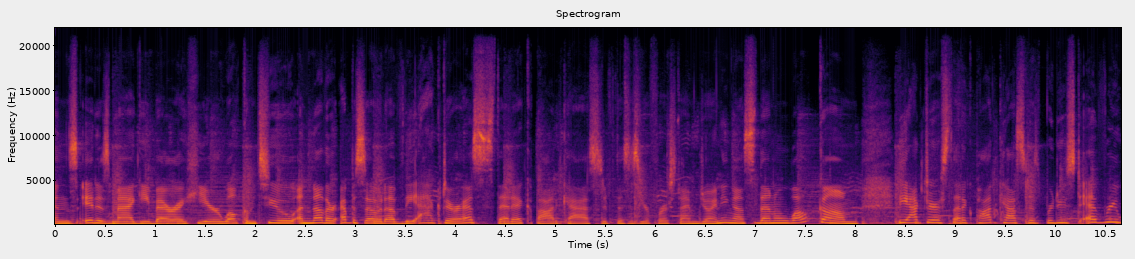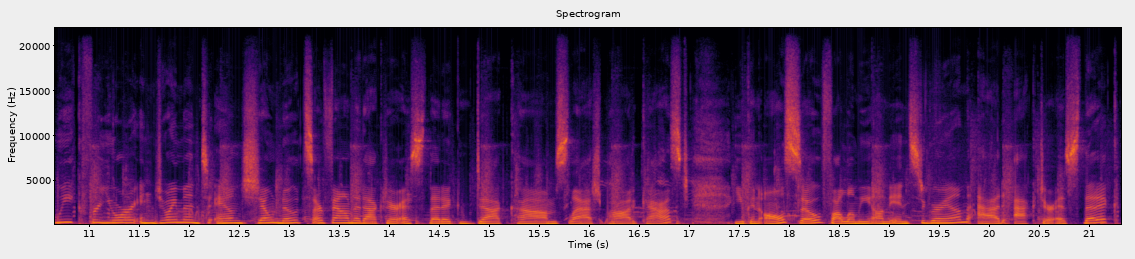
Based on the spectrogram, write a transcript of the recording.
Friends, it is Maggie Barra here. Welcome to another episode of the Actor Aesthetic Podcast. If this is your first time joining us, then welcome. The Actor Aesthetic Podcast is produced every week for your enjoyment, and show notes are found at actoraesthetic.com slash podcast. You can also follow me on Instagram at Actor Aesthetic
